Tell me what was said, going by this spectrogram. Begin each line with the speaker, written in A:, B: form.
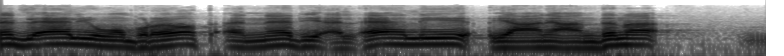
A: النادي الأهلي ومباريات النادي الأهلي. يعني عندنا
